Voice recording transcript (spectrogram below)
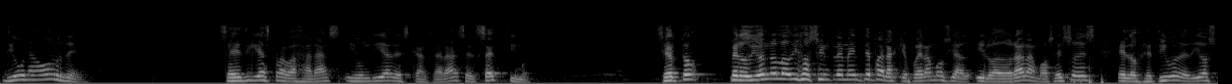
dio una orden. Seis días trabajarás y un día descansarás, el séptimo. ¿Cierto? Pero Dios no lo dijo simplemente para que fuéramos y lo adoráramos. Eso es el objetivo de Dios.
